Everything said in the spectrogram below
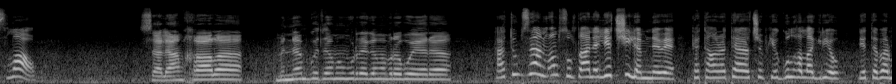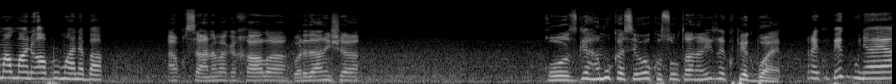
سڵاو. سەلام خاڵە من نەم گوت ئەمە مو ڕێگەمە بڕە بۆ ئێرە. هاتووم بزانم ئەم سوڵتانە لێت چی لەم نەوێ کە تاونەتاوێ چەپکێ گوڵ هەڵەگرێ و دێتە بەر ماڵمان و ئابڕوومانە بە. ئەم قسانە مەکە خاڵە وەرە دانیشە. خۆزگە هەموو کەسێ وەکو سوڵتانەلی ڕێکوپێک بوایە. ڕێکوپێک بوونایە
